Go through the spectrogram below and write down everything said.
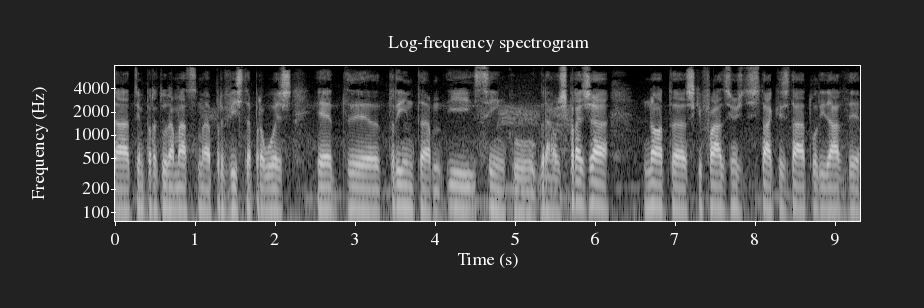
a temperatura máxima prevista para hoje é de 35 graus. Para já, notas que fazem os destaques da atualidade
